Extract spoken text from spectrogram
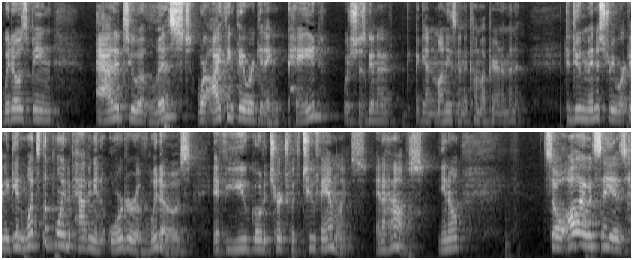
Widows being added to a list where I think they were getting paid, which is going to, again, money's going to come up here in a minute, to do ministry work. And again, what's the point of having an order of widows if you go to church with two families in a house? You know? So all I would say is,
